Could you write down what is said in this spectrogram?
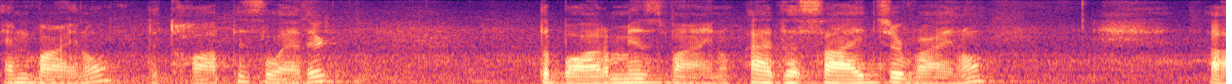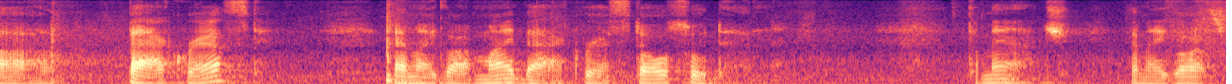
and vinyl. The top is leather. The bottom is vinyl. Uh, the sides are vinyl. Uh, backrest. And I got my backrest also done to match. And I got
